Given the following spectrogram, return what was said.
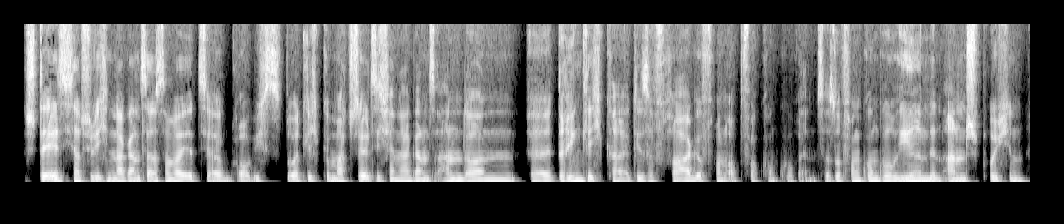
stellt sich natürlich in einer ganz, das haben wir jetzt ja, glaube ich, deutlich gemacht, stellt sich in einer ganz anderen äh, Dringlichkeit diese Frage von Opferkonkurrenz, also von konkurrierenden Ansprüchen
